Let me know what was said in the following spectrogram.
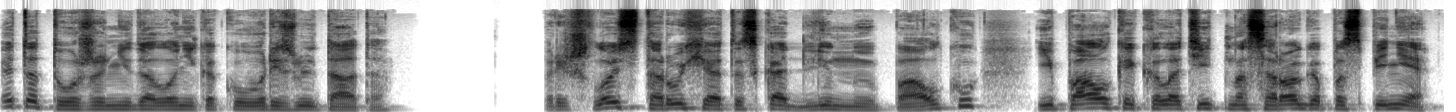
Это тоже не дало никакого результата. Пришлось старухе отыскать длинную палку и палкой колотить носорога по спине.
